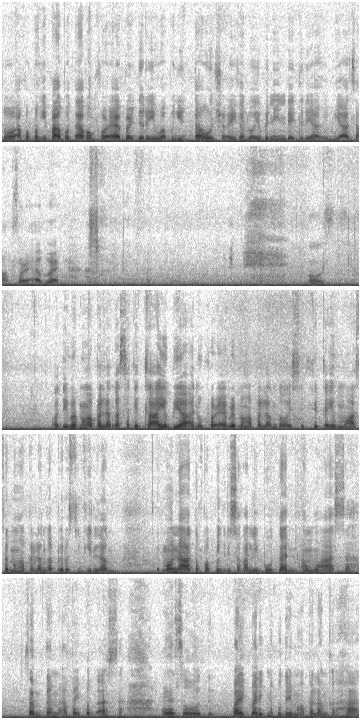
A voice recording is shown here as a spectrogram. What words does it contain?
So ako pag ipaabot akong forever diri wa pag gyud tahon siya ay kaloy ba ni inday diri ang ibiyaan sa forever. oh. O di ba mga palangga sakit kaayo biyaan og forever mga palangga o sakit kayo muasa mga palangga pero sige lang. Mao na atong papel sa kalibutan ang muasa samtang naapay pag-asa. Ayan so balik-balik na ko diri mga palangga ha.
